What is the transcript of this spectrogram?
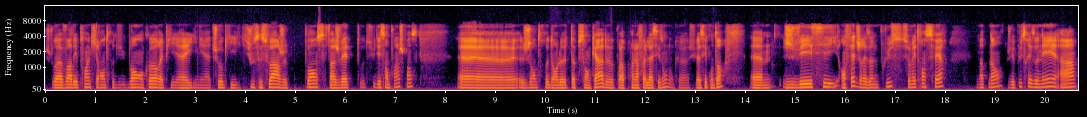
Je dois avoir des points qui rentrent du banc encore. Et puis, a Ineacho qui, joue ce soir. Je pense, enfin, je vais être au-dessus des 100 points, je pense. Euh, j'entre dans le top 100K pour la première fois de la saison, donc euh, je suis assez content. je vais essayer, en fait, je raisonne plus sur mes transferts. Maintenant, je vais plus raisonner à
